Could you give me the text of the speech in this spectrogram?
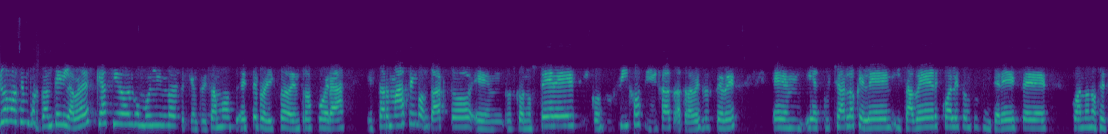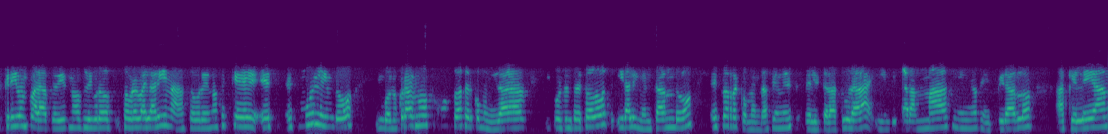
lo más importante y la verdad es que ha sido algo muy lindo desde que empezamos este proyecto de adentro afuera, estar más en contacto em, pues, con ustedes y con sus hijos y hijas a través de ustedes em, y escuchar lo que leen y saber cuáles son sus intereses, cuando nos escriben para pedirnos libros sobre bailarinas, sobre no sé qué, es, es muy lindo involucrarnos, justo hacer comunidad y pues entre todos ir alimentando estas recomendaciones de literatura e invitar a más niños e inspirarlos a que lean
